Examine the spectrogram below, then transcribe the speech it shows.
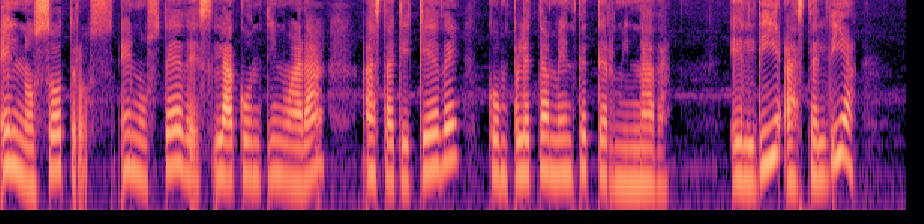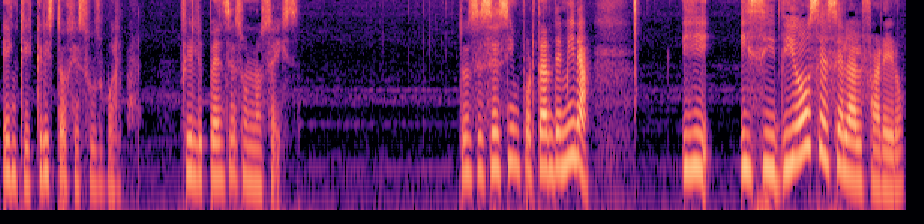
en nosotros, en ustedes, la continuará hasta que quede completamente terminada, el día hasta el día en que Cristo Jesús vuelva. Filipenses 1:6. Entonces es importante, mira, y, y si Dios es el alfarero,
